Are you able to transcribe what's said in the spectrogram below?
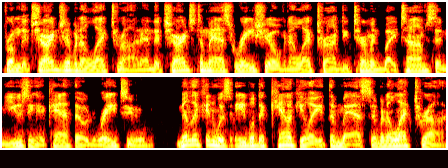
From the charge of an electron and the charge to mass ratio of an electron determined by Thomson using a cathode ray tube, Millikan was able to calculate the mass of an electron.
